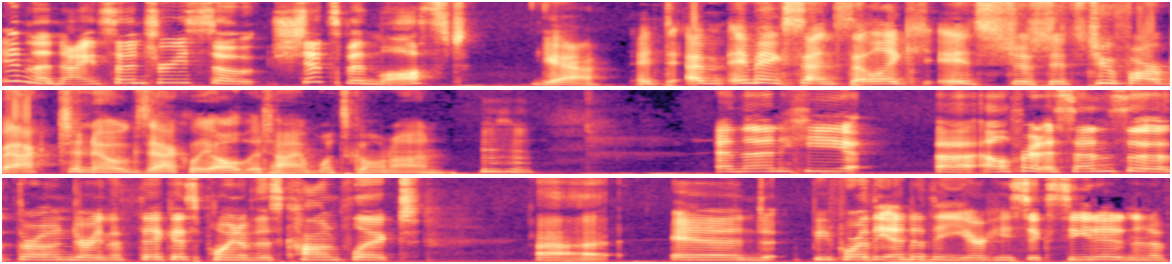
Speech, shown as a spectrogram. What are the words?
in the ninth century, so shit's been lost. Yeah. It um, it makes sense that like it's just it's too far back to know exactly all the time what's going on. hmm And then he, uh, Alfred ascends the throne during the thickest point of this conflict. Uh, and before the end of the year, he succeeded in eff-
